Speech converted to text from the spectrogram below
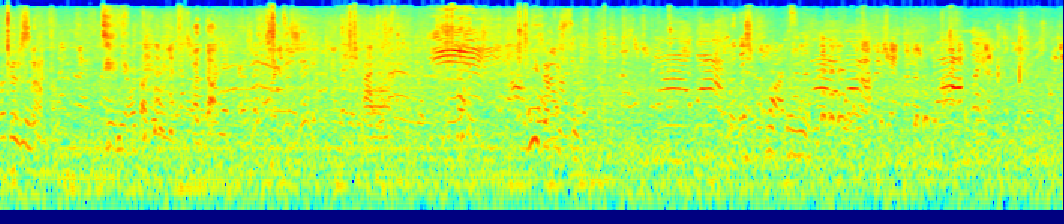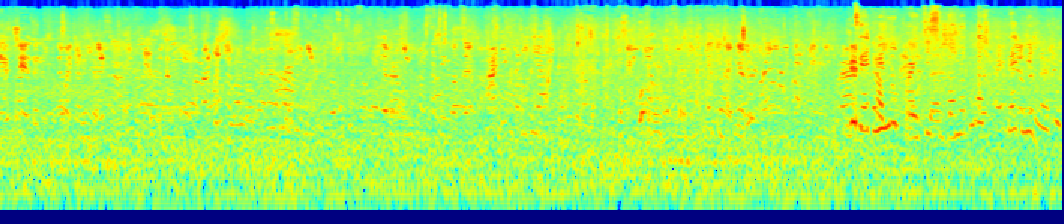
Покажи нам. Не, вот так вот. Вот так. Ниже опусти. Пять минут пройти сюда на пляж, пять минут вот,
